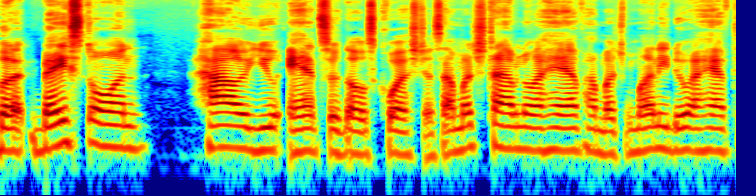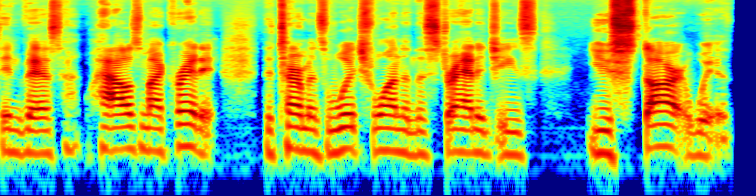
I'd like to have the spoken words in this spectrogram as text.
But based on how you answer those questions, how much time do I have? How much money do I have to invest? How's my credit? Determines which one of the strategies you start with,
